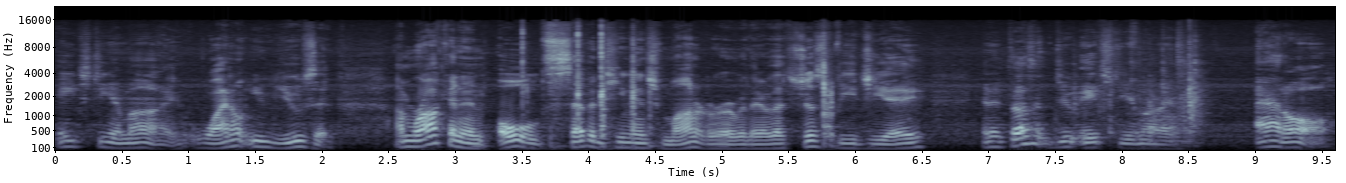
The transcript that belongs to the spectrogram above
HDMI. Why don't you use it? I'm rocking an old 17 inch monitor over there that's just VGA and it doesn't do HDMI at all.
